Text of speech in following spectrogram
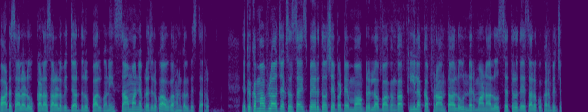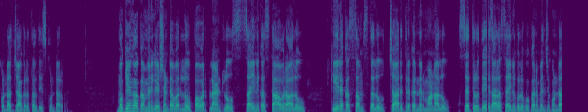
పాఠశాలలు కళాశాలల విద్యార్థులు పాల్గొని సామాన్య ప్రజలకు అవగాహన కల్పిస్తారు. ఇక కమాఫ్లాజ్ ఎక్సర్సైజ్ పేరుతో చేపట్టే మాక్ డ్రిల్లో భాగంగా కీలక ప్రాంతాలు నిర్మాణాలు శత్రు దేశాలకు కనిపించకుండా జాగ్రత్తలు తీసుకుంటారు. ముఖ్యంగా కమ్యూనికేషన్ టవర్లు పవర్ ప్లాంట్లు సైనిక స్థావరాలు కీలక సంస్థలు చారిత్రక నిర్మాణాలు శత్రు దేశాల సైనికులకు కనిపించకుండా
